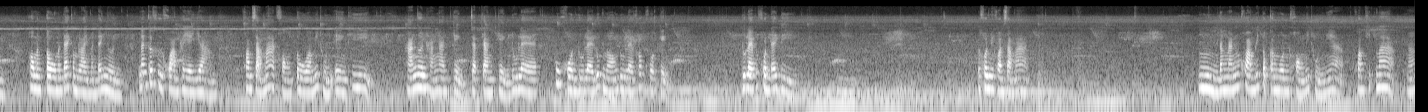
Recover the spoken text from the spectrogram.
มพอมันโตมันได้กำไรมันได้เงิน นั่นก็คือความพยายาม ความสามารถของตัวมิถุนเองที่าเงินหางานเก่ง จัดการเก่ง ดูแลผู้คนดูแลลูกน้อง ดูแลครอบครัวเก่ง ดูแลทุกคนได้ดีเป็นคนมีความสามารถ อืม ดังนั้นความวิตกกังวลของมิถุนเนี่ย ความคิดมากนะ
